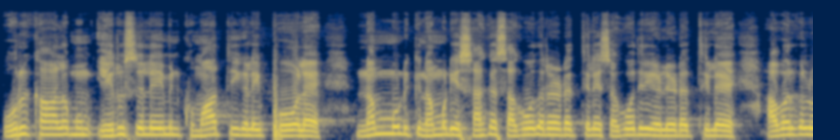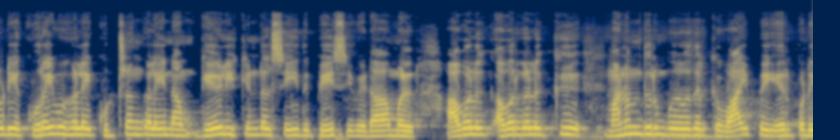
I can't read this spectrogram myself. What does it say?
ஒரு காலமும் எருசலேமின் குமார்த்திகளைப் போல நம்முடைய நம்முடைய சக சகோதரரிடத்திலே சகோதரிகளிடத்திலே அவர்களுடைய குறைவுகளை குற்றங்களை நாம் கேலி கிண்டல் செய்து பேசிவிடாமல் அவளுக்கு அவர்களுக்கு மனம் திரும்ப வருவதற்கு வாய்ப்பை ஏற்படு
